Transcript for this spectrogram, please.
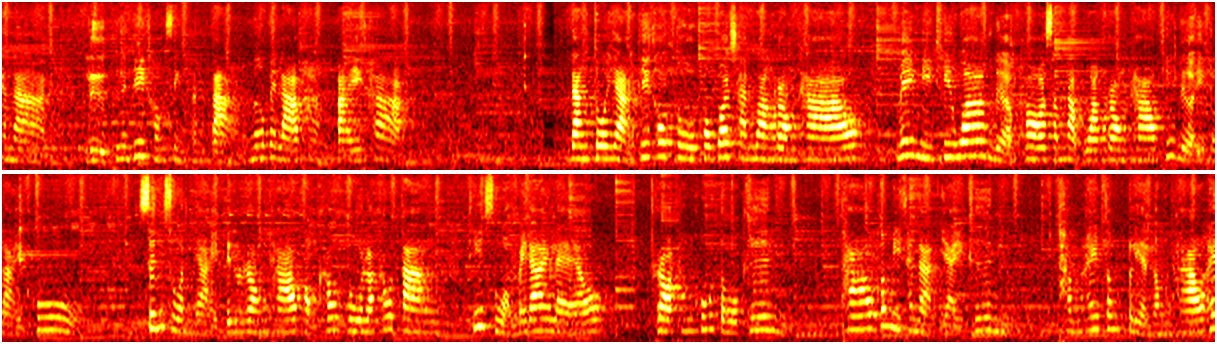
ขนาด หรือพื้นที่ของสิ่งต่างๆ เมื่อเวลาผ่านไปค่ะ ดังตัวอย่างที่เข้าตูพบว่าชั้นวางรองเท้า ไม่มีที่ว่างเหลือพอสำหรับวางรองเท้าที่เหลืออีกหลายคู่ ซึ่งส่วนใหญ่เป็นรองเท้าของเข้าตูและเข้าตังที่สวมไม่ได้แล้ว เพราะทั้งคู่โตขึ้น เท้าก็มีขนาดใหญ่ขึ้น ทำให้ต้องเปลี่ยนรองเท้าให้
